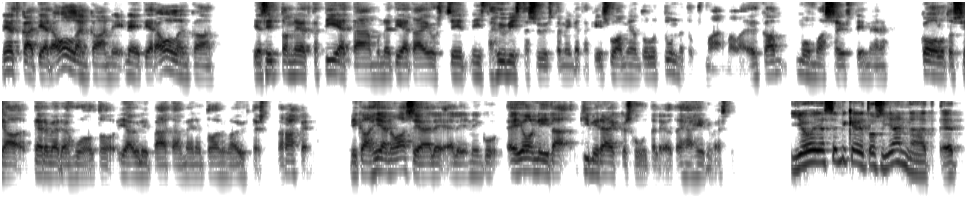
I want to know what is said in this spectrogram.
Ne, jotka ei tiedä ollenkaan, niin ne ei tiedä ollenkaan. Ja sitten on ne, jotka tietää, mutta ne tietää just siitä, niistä hyvistä syistä, minkä takia Suomi on tullut tunnetuksi maailmalla, jotka on muun muassa just meidän koulutus ja terveydenhuolto ja ylipäätään meidän toimiva yhteiskuntarakenne, mikä on hieno asia, eli, eli niin kuin, ei ole niitä Kimi Räikköshuutelijoita ihan hirveästi. Joo, ja se mikä on tosi jännää, että, että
